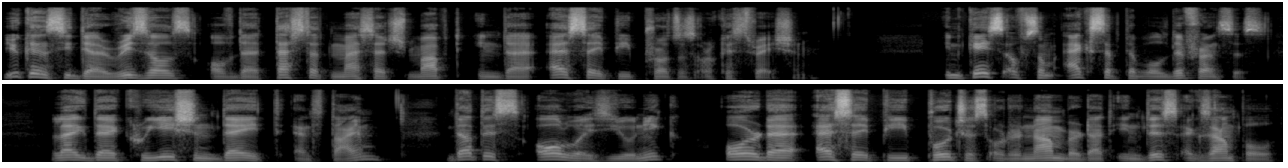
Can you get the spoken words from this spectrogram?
you can see the results of the tested message mapped in the SAP process orchestration. In case of some acceptable differences, like the creation date and time, that is always unique, or the SAP purchase order number that in this example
